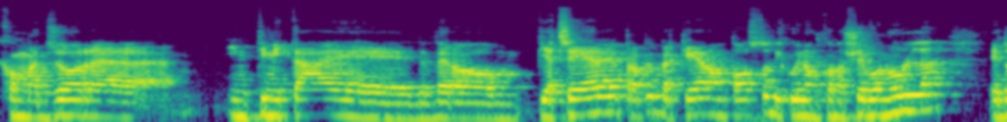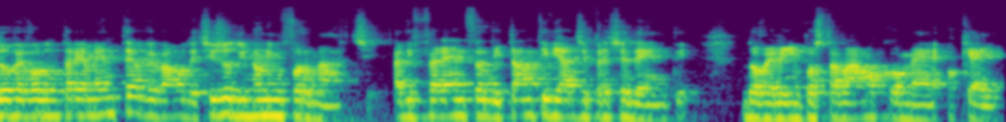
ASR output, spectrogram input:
con maggior intimità e davvero piacere proprio perché era un posto di cui non conoscevo nulla e dove volontariamente avevamo deciso di non informarci, a differenza di tanti viaggi precedenti dove li impostavamo come ok,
